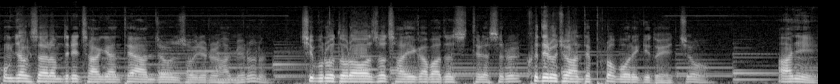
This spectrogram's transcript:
공장 사람들이 자기한테 안 좋은 소리를 하면은 집으로 돌아와서 자기가 받은 스트레스를 그대로 저한테 풀어버리기도 했죠. 아니,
